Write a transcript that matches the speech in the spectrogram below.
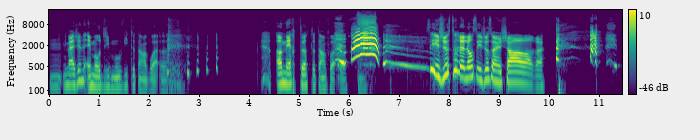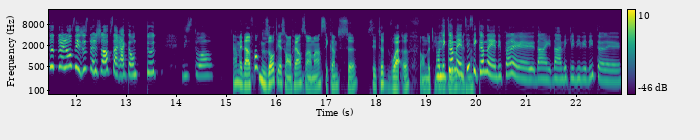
Hmm, imagine Emoji Movie tout en voix off. Omerta tout en voix off. c'est juste tout le long, c'est juste un char. Tout le long, c'est juste le char, puis ça raconte toute l'histoire. Ah, mais dans le fond, nous autres, qu'est-ce qu'on fait en ce moment? C'est comme ça. C'est toute voix off. On a plus On est comme, tu sais, c'est comme euh, des fois, euh, dans, dans- avec les DVD, t'as le-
